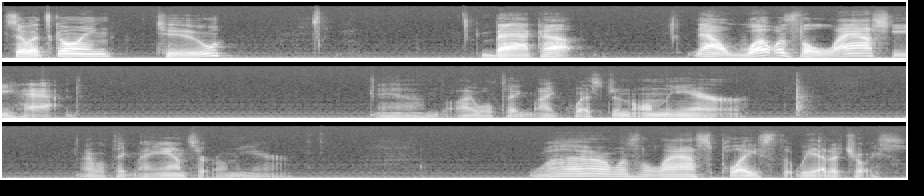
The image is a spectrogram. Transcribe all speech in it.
So it's going to back up. Now, what was the last he had? and I will take my question on the air. I will take my answer on the air. Where was the last place that we had a choice?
